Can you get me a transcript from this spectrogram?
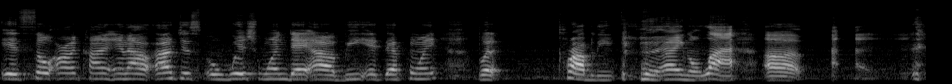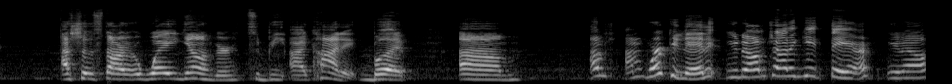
is so unkind, and I, I just wish one day I'll be at that point, but probably I ain't gonna lie. Uh, I should have started way younger to be iconic, but um, I'm I'm working at it. You know, I'm trying to get there. You know,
